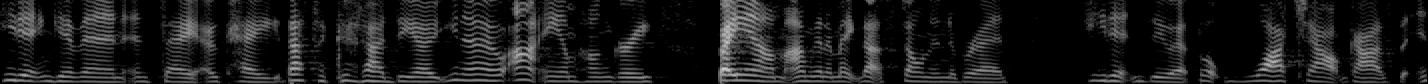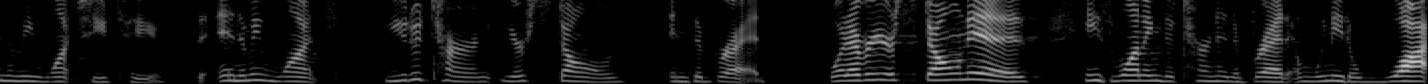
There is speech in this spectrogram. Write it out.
he didn't give in and say, okay, that's a good idea. You know, I am hungry. Bam, I'm going to make that stone into bread. He didn't do it. But watch out, guys. The enemy wants you to. The enemy wants you to turn your stone into bread. Whatever your stone is, he's wanting to turn into bread, and we need to watch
